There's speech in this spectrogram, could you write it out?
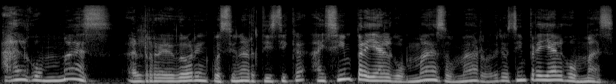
algo más alrededor en cuestión artística. Hay, siempre hay algo más, Omar, Rodrigo, siempre hay algo más.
